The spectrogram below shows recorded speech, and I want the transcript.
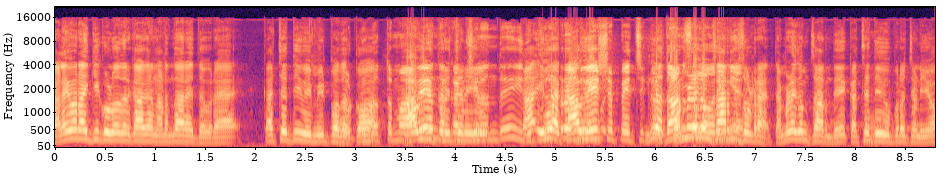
தலைவராக்கி கொள்வதற்காக நடந்தாரே தவிர கச்சத்தீவை மீட்பதற்கோ காவிரி பிரச்சனையில் இல்ல இல்ல, தமிழகம் சார்ந்து. சொல்றேன். தமிழகம் சார்ந்து கச்சத்தீவு பிரச்சனையோ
